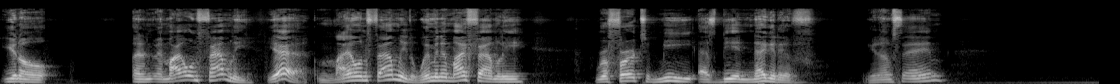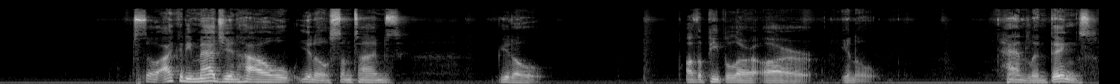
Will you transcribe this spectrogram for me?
you know, and, and my own family, yeah, my own family, the women in my family refer to me as being negative. You know what I'm saying? So I could imagine how, you know, sometimes, you know, other people are, are, you know, handling things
